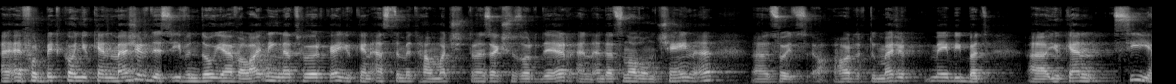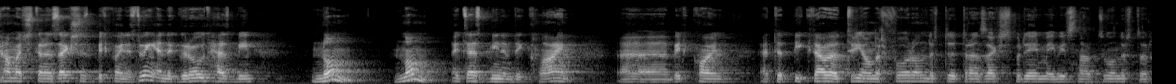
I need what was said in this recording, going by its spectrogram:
And for Bitcoin, you can measure this even though you have a Lightning network. Eh, you can estimate how much transactions are there, and, and that's not on chain. Eh? Uh, so it's harder to measure, maybe, but uh, you can see how much transactions Bitcoin is doing, and the growth has been none. None. It has been a decline. Uh, Bitcoin at the peak out at 300, 400 uh, transactions per day. Maybe it's now 200 or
